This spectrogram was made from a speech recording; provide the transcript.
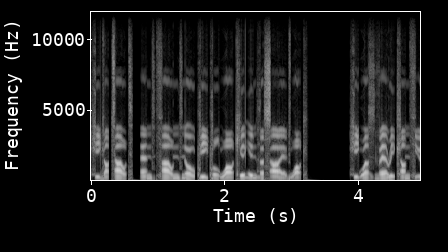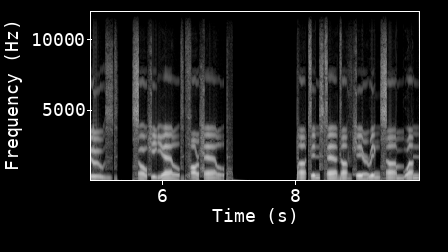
He got out, and found no people walking in the sidewalk. He was very confused, so he yelled for help. But instead of hearing someone,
